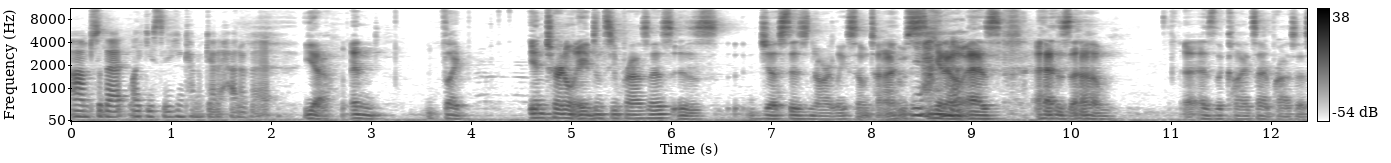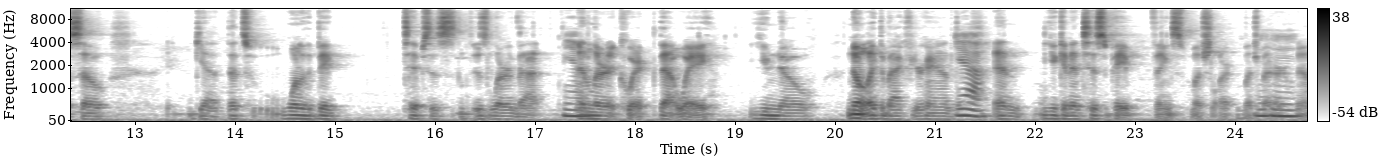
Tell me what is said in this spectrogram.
um, so that like you said you can kind of get ahead of it yeah and like internal agency process is just as gnarly sometimes yeah. you know as as um as the client side process so yeah that's one of the big tips is is learn that yeah. and learn it quick that way you know know it like the back of your hand. Yeah. And you can anticipate things much lar- much better. Mm-hmm. Yeah.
